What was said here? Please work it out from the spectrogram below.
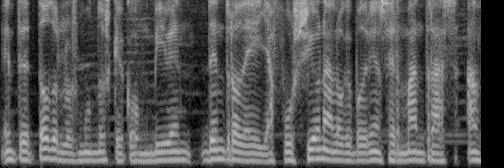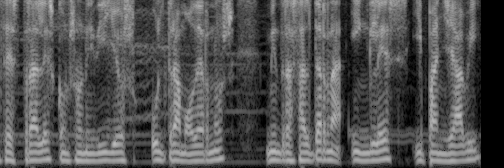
entre todos los mundos que conviven dentro de ella. Fusiona lo que podrían ser mantras ancestrales con sonidillos ultramodernos, mientras alterna inglés y panjabi,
